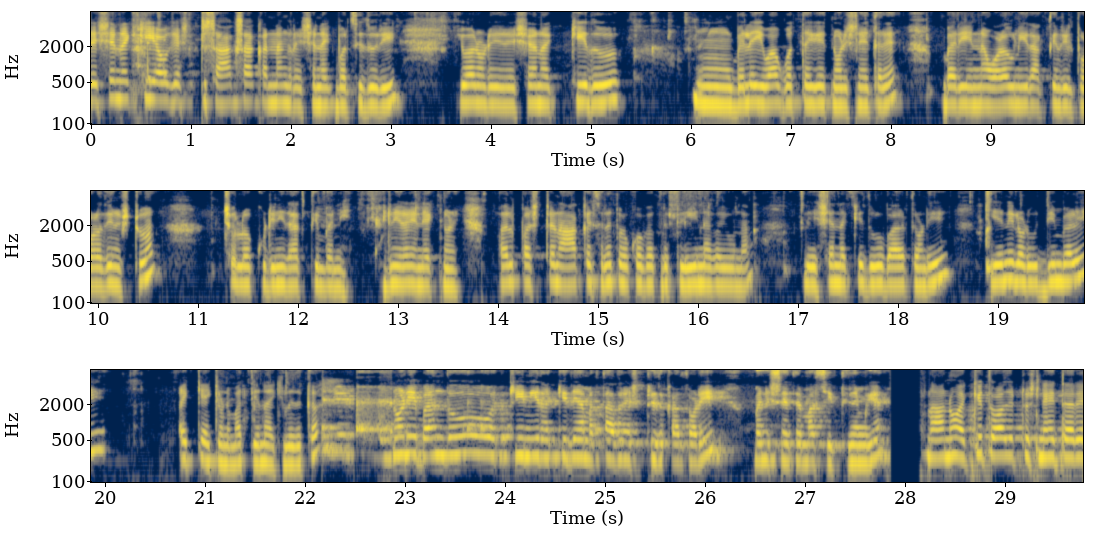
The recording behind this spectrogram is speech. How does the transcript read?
ರೇಷನ್ ಅಕ್ಕಿ ಅವಾಗ ಎಷ್ಟು ಸಾಕು ಸಾಕು ಅನ್ನಂಗೆ ರೇಷನ್ ಅಕ್ಕಿ ಬರ್ತಿದ್ವು ರೀ. ಇವಾಗ ನೋಡಿ ರೇಷನ್ ಅಕ್ಕಿದು ಬೆಲೆ ಇವಾಗ ಗೊತ್ತಾಗೈತೆ ನೋಡಿ ಸ್ನೇಹಿತರೆ. ಬರೀ ಇನ್ನು ಒಳಗೆ ನೀರು ಹಾಕ್ತೀನಿ ರೀ ತೊಳೆದಿನ ಇಷ್ಟು. ಚಲೋ ಕುಡಿ ನೀರು ಹಾಕ್ತೀನಿ ಬನ್ನಿ. ಕುಡಿ ನೀರು ನೆನೆ ಹಾಕಿ ನೋಡಿ. ಅಲ್ಲಿ ಫಸ್ಟ್ ನಾಲ್ಕೈದು ಸಲ ತೊಳ್ಕೊಬೇಕು ರೀ ಕ್ಲೀನಾಗ ಇವನ್ನ ರೇಷನ್ ಅಕ್ಕಿ, ಧೂಳು ಭಾಳ ತೊಗೊಂಡು. ಏನಿಲ್ಲ ನೋಡಿ ಉದ್ದಿನಬೇಳೆ ಅಕ್ಕಿ ಹಾಕ್ಕೊಂಡು ಮತ್ತೇನು ಹಾಕಿಲ್ಲ ಇದಕ್ಕೆ? ನೋಡಿ ಬಂದು ಅಕ್ಕಿ ನೀರು ಹಾಕಿದೆ ಮತ್ತು ಅದ್ರ ಎಷ್ಟು ಇದಕ್ಕೆ ಅಂತ ನೋಡಿ. ಬನ್ನಿ ಸ್ನೇಹಿತರೆ, ಮತ್ತೆ ಸಿಗ್ತೀನಿ ನಿಮಗೆ. ನಾನು ಅಕ್ಕಿ ತೊಳೆದಿಟ್ಟು ಸ್ನೇಹಿತರೆ,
